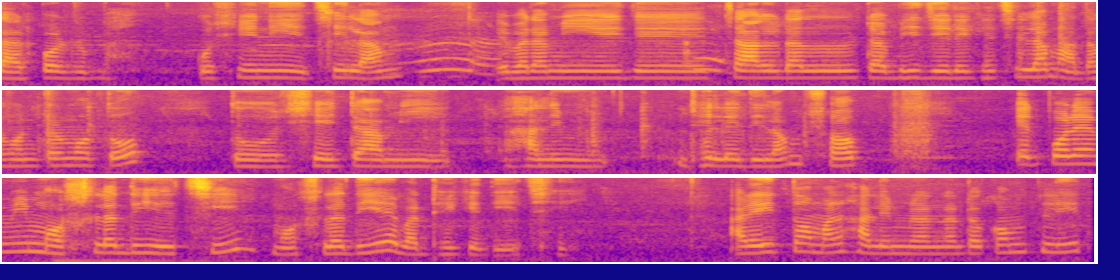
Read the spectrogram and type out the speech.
তারপর কষিয়ে নিয়েছিলাম। এবার আমি এই যে চাল ডালটা ভিজিয়ে রেখেছিলাম আধা ঘণ্টার মতো, তো সেইটা আমি হালিম ঢেলে দিলাম সব। এরপরে আমি মশলা দিয়েছি, মশলা দিয়ে এবার ঢেকে দিয়েছি। আর এই তো আমার হালিম রান্নাটা কমপ্লিট।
